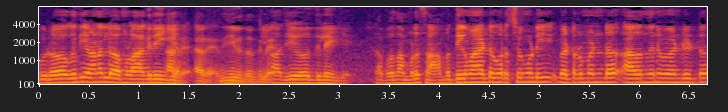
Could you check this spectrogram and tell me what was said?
പുരോഗതിയാണല്ലോ നമ്മൾ ആഗ്രഹിക്കുക. ജീവിതത്തിലേക്ക്. അപ്പോൾ നമ്മൾ സാമ്പത്തികമായിട്ട് കുറച്ചും കൂടി ബെറ്റർമെന്റ് ആകുന്നതിന് വേണ്ടിയിട്ട്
